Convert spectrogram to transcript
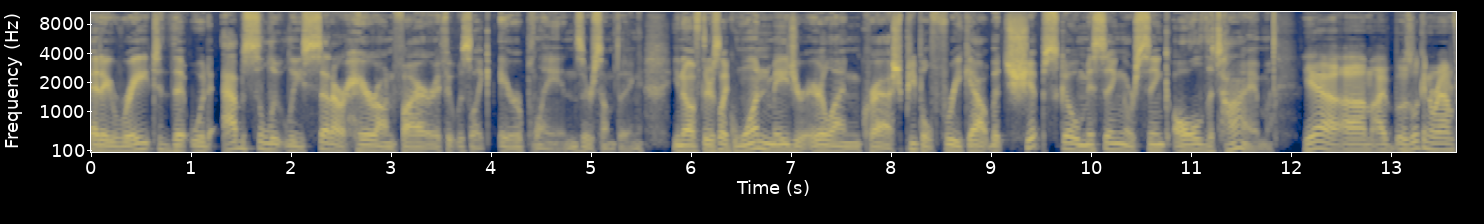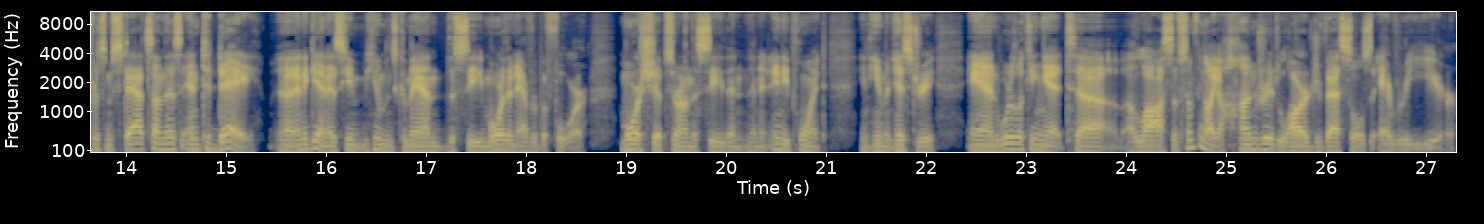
at a rate that would absolutely set our hair on fire if it was like airplanes or something. You know, if there's like one major airline crash, people freak out, but ships go missing or sink all the time. Yeah, um, I was looking around for some stats on this, and today, uh, and again, as hum- humans command the sea more than ever before, more ships are on the sea than, than at any point in human history, and we're looking at uh, a loss of something like hundred large vessels every year.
